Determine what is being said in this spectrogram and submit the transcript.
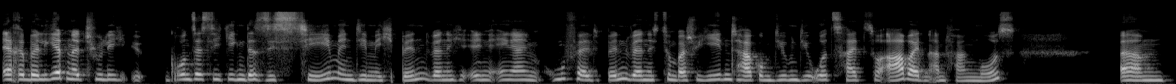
er rebelliert natürlich grundsätzlich gegen das System, in dem ich bin. Wenn ich in, in einem Umfeld bin, wenn ich zum Beispiel jeden Tag um die um die Uhrzeit zu arbeiten anfangen muss, ähm,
